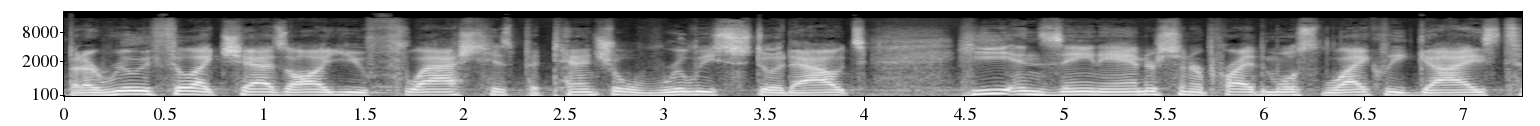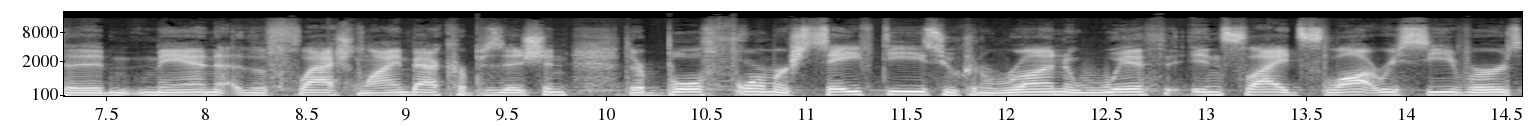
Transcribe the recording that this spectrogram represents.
but I really feel like Chaz Ayu flashed his potential, really stood out. He and Zane Anderson are probably the most likely guys to man the flash linebacker position. They're both former safeties who can run with inside slot receivers,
